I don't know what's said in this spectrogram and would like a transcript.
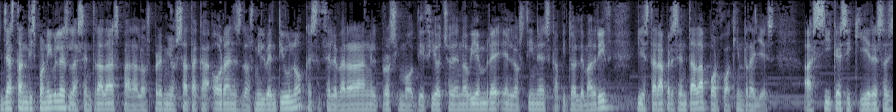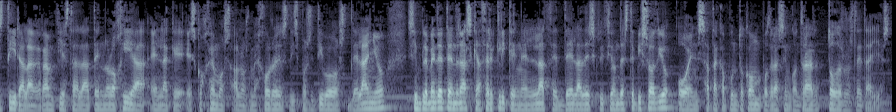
Ya están disponibles las entradas para los premios Sataka Orange 2021, que se celebrarán el próximo 18 de noviembre en los cines Capitol de Madrid y estará presentada por Joaquín Reyes. Así que si quieres asistir a la gran fiesta de la tecnología en la que escogemos a los mejores dispositivos del año, simplemente tendrás que hacer clic en el enlace de la descripción de este episodio o en sataka.com podrás encontrar todos los detalles.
